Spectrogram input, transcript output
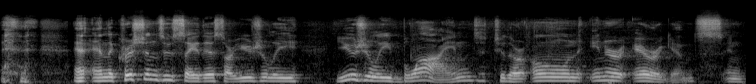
and, and the Christians who say this are usually usually blind to their own inner arrogance and,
